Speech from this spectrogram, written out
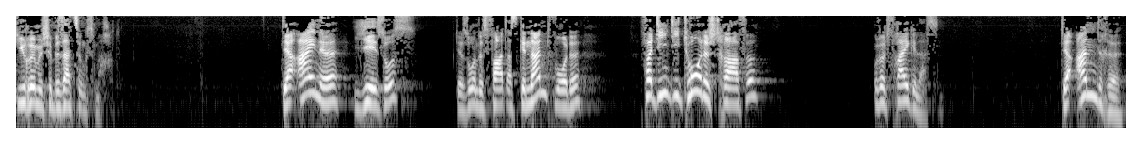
die römische Besatzungsmacht. Der eine, Jesus, der Sohn des Vaters genannt wurde, verdient die Todesstrafe und wird freigelassen. Der andere,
